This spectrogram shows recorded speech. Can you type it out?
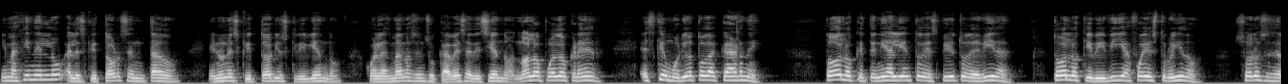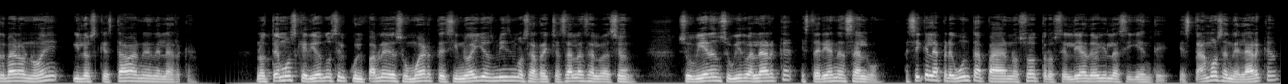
Imagínenlo al escritor sentado en un escritorio escribiendo, con las manos en su cabeza diciendo, no lo puedo creer, es que murió toda carne, todo lo que tenía aliento de espíritu de vida, todo lo que vivía fue destruido, solo se salvaron Noé y los que estaban en el arca. Notemos que Dios no es el culpable de su muerte, sino ellos mismos al rechazar la salvación. Si hubieran subido al arca, estarían a salvo. Así que la pregunta para nosotros el día de hoy es la siguiente. ¿Estamos en el arca?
